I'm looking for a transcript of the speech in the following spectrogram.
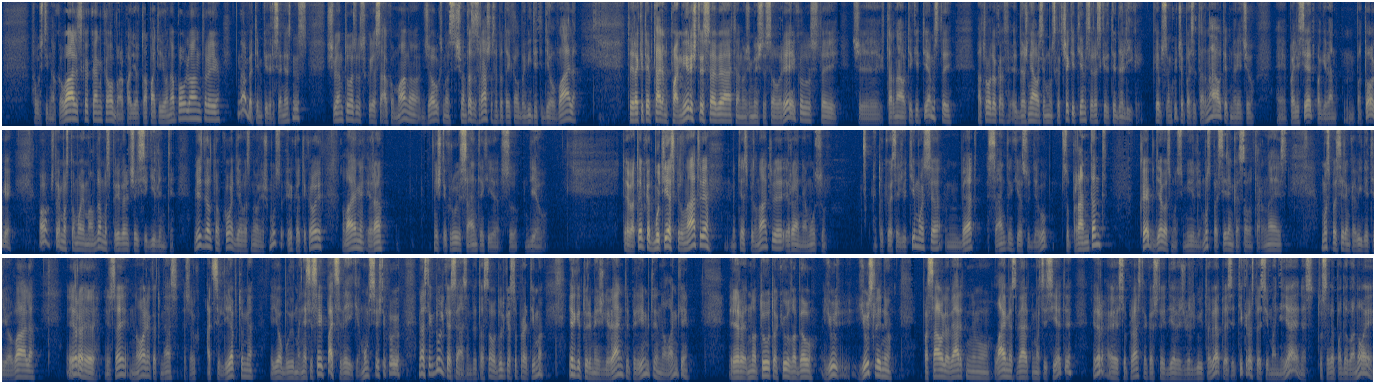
Faustina Kovalska, ką kalba, arba tą patį Joną Paulių II, na, bet imkite ir senesnius šventuosius, kurie sako, mano džiaugsmas, šventasis raštas apie tai kalba vykdyti Dievo valią. Tai yra kitaip tariant, pamiršti save, ten užmiršti savo reikalus, tai čia tarnauti kitiems, tai atrodo, kad dažniausiai mums, kad čia kitiems yra skirti dalykai. Kaip sunku čia pasitarnauti, taip norėčiau e, palisėti, pagyventi patogiai. O štai mastomoji malda mus priverčia įsigilinti. Vis dėlto, ko Dievas nori iš mūsų ir kad tikroji laimė yra iš tikrųjų santykėje su Dievu. Tai va, taip, kad būties pilnatvė, būties pilnatvė yra ne mūsų tokiuose jutimuose, bet santykėje su Dievu, suprantant, kaip Dievas mus myli, mus pasirenka savo tarnais, mus pasirenka vykdyti jo valią Ir jisai nori, kad mes tiesiog atsilieptume jo buvimą, nes jisai pats veikia. Mums iš tikrųjų, mes tik dulkės esame, tai tą savo dulkės supratimą irgi turime išgyventi, priimti nuolankiai. Ir nuo tų tokių labiau jūslinių pasaulio vertinimų, laimės vertinimų atsisėti ir e, suprasti, kad štai Dieve žvelgiu į tave, tu esi tikras, tu esi manyje, nes tu save padovanojai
